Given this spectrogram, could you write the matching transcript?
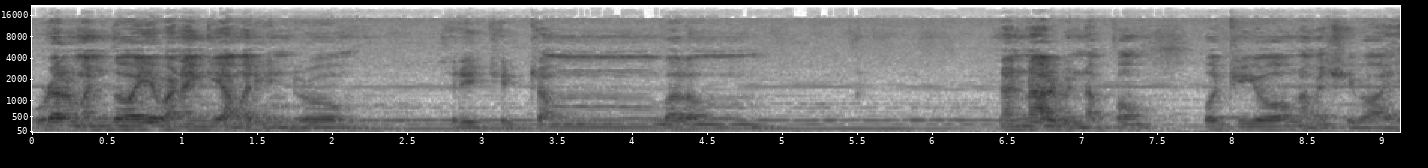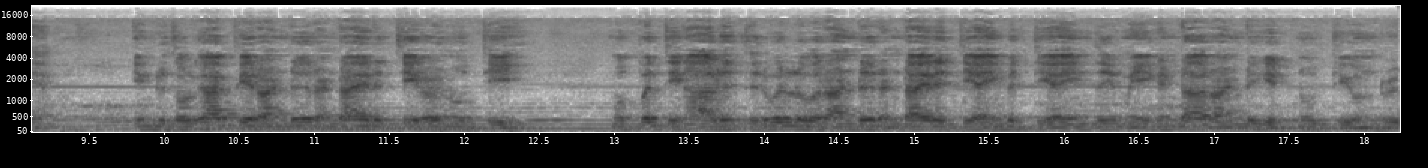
உடல் மண்தோய வணங்கி அமர்கின்றோம். திருச்சிற்றம்பலம். நன்னாள் விண்ணப்பம். போற்றியோம் நம சிவாய. இன்று தொல்காப்பியர் ஆண்டு இரண்டாயிரத்தி எழுநூத்தி முப்பத்தி நாலு திருவள்ளுவர் ஆண்டு இரண்டாயிரத்தி ஐம்பத்தி ஐந்து மெய்கண்டார் ஆண்டு எட்நூத்தி ஒன்று.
